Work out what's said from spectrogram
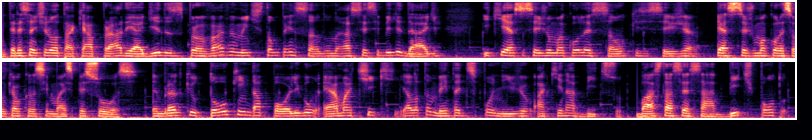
Interessante notar que a Prada e a Adidas provavelmente estão pensando na acessibilidade e que essa seja uma coleção que seja que essa seja uma coleção que alcance mais pessoas. Lembrando que o token da Polygon é a Matic e ela também está disponível aqui na Bitso. Basta acessar bit.so/br.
